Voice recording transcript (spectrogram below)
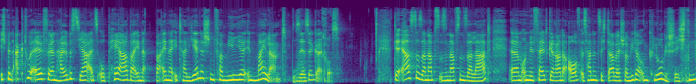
Ich bin aktuell für ein halbes Jahr als Au pair bei einer, bei einer italienischen Familie in Mailand. Sehr, sehr geil. Krass. Der erste Synaps Synapsensalat. Ähm, und mir fällt gerade auf, es handelt sich dabei schon wieder um Klogeschichten.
